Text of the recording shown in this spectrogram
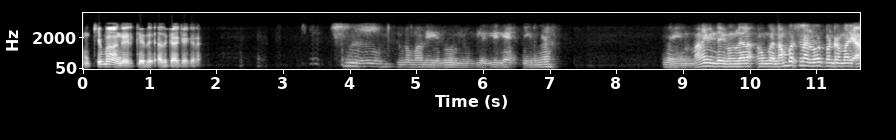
முக்கியமா அங்க இருக்குது அதுக்காக கேக்குறேன். இந்த மாதிரி எதுவும் இல்லை இல்லைங்க நீங்களுங்க இல்லை, என் மனைவி இந்த இவங்களெல்லாம் உங்கள் நம்பர்ஸ்லாம் நோட் பண்ணுற மாதிரி ஆ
